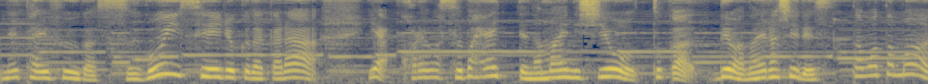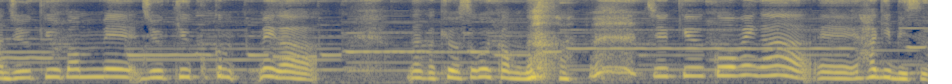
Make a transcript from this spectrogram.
ね台風がすごい勢力だからいやこれは素早いって名前にしようとかではないらしいです。たまたま19番目19個目がなんか今日すごいかもな。19個目が、えーハギビスっ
